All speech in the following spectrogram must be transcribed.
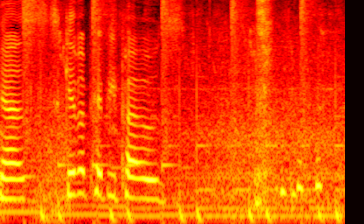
Yes, give a pippy pose.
